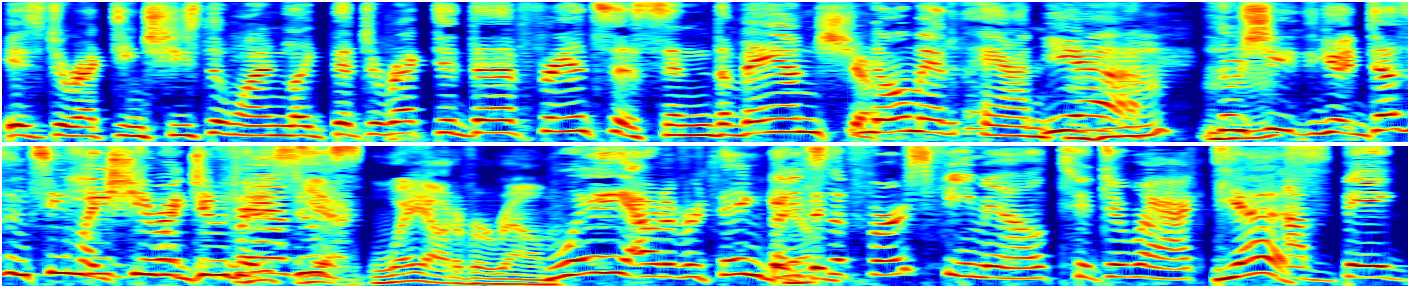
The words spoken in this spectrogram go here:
is directing. She's the one like that directed the Francis and the Van show. Nomadland. Yeah. Mm-hmm. So mm-hmm. she it doesn't seem like She she would do directed this. Yeah, way out of her realm. Way out of her thing, but And it's the- the first female to direct Yes. a big,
